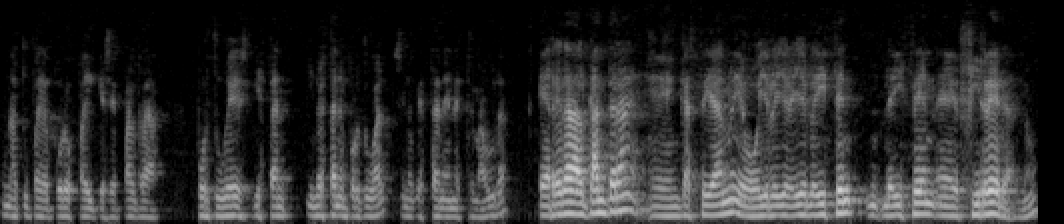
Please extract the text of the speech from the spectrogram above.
una tupa de pueblos país que se palra portugués y, están, y no están en Portugal, sino que están en Extremadura, Herrera de Alcántara en castellano y ellos, ellos le dicen, le dicen eh, Firrera, ¿no?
